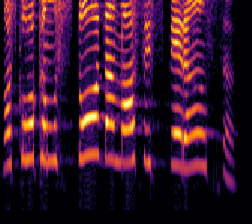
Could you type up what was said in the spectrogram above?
nós colocamos toda a nossa esperança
